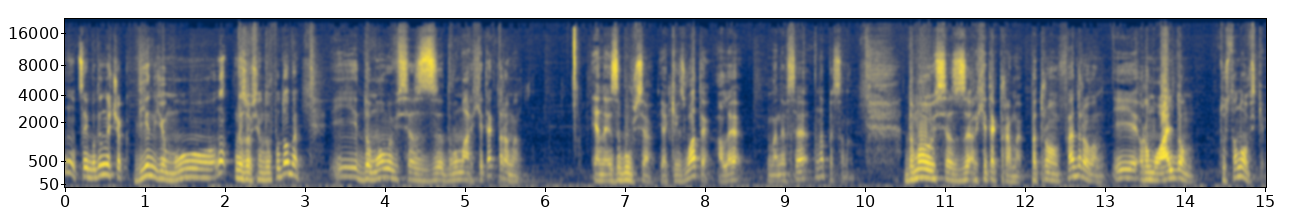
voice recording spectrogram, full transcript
ну, цей будиночок він йому ну, не зовсім до вподоби, і домовився з двома архітекторами. Я не забувся, як їх звати, але в мене все написано. Домовився з архітекторами Петром Федоровим і Ромуальдом Тустановським.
